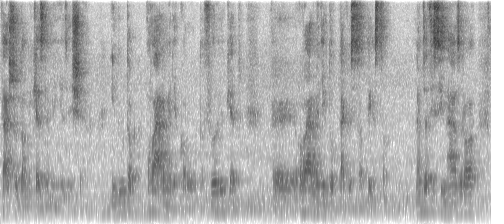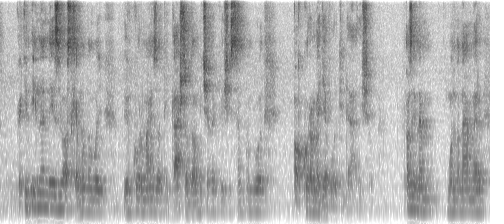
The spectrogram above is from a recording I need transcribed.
társadalmi kezdeményezéssel indultak. A Vármegye karolta föl őket, a Vármegyék dobták össze a pénzt a Nemzeti Színházra, Innen nézve azt kell mondom, hogy önkormányzati, társadalmi cselekvési szempontból akkor a megye volt ideálisabb. Azért nem mondanám, mert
